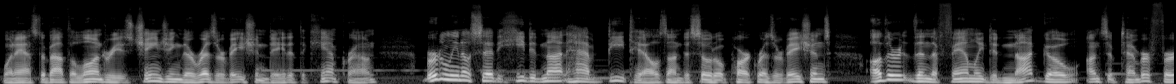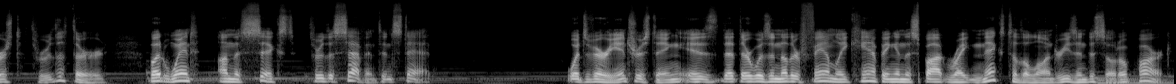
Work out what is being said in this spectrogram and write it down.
When asked about the Laundries changing their reservation date at the campground, Bertolino said he did not have details on DeSoto Park reservations other than the family did not go on September 1st through the 3rd, but went on the 6th through the 7th instead. What's very interesting is that there was another family camping in the spot right next to the Laundries in DeSoto Park.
